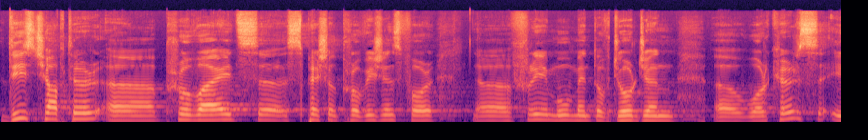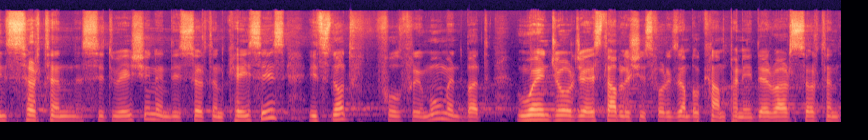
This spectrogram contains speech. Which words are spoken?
this chapter provides special provisions provisions for uh, free movement of Georgian uh, workers in certain situation and in certain cases. It's not full free movement, but when Georgia establishes, for example, company, there are certain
